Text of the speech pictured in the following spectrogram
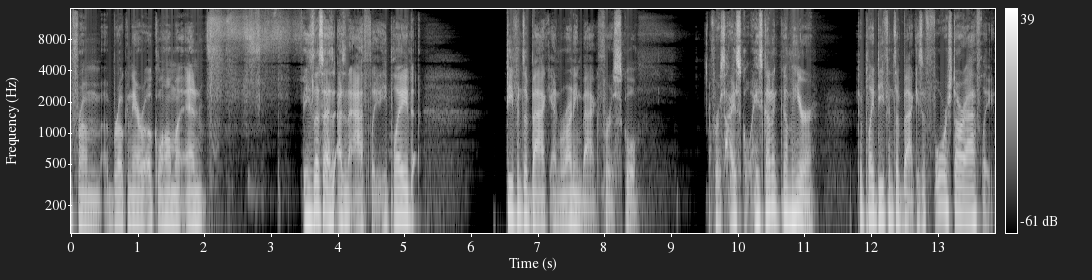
from Broken Arrow, Oklahoma, and f- he's listed as, as an athlete. He played defensive back and running back for his school, for his high school. He's going to come here to play defensive back. He's a four star athlete.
